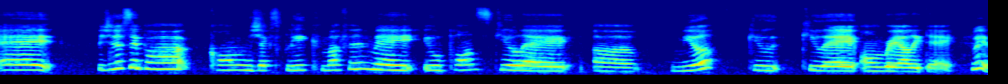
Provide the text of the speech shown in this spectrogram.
et je ne sais pas comment j'explique Muffin, mais il pense qu'il est euh, mieux qu'il qu'il est en réalité. Oui.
